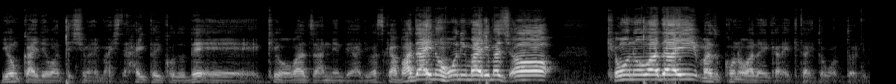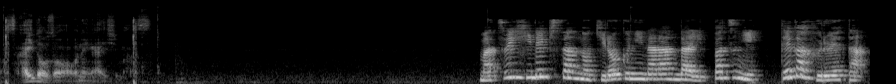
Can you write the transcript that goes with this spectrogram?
4回で終わってしまいました。はい。ということで、えー今日は残念でありますが話題の方に参りましょう。今日の話題まずこの話題からいきたいと思っております。はい。どうぞお願いします。松井秀喜さんの記録に並んだ一発に手が震えた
